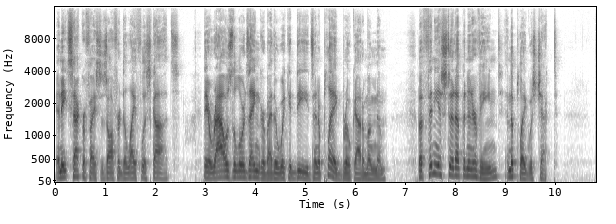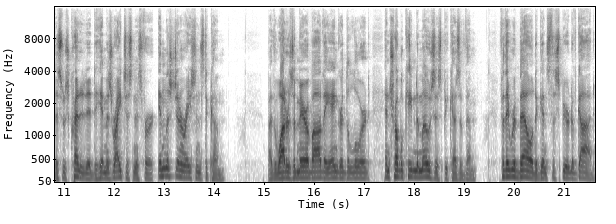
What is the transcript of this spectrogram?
and ate sacrifices offered to lifeless gods. They aroused the Lord's anger by their wicked deeds, and a plague broke out among them. But Phinehas stood up and intervened, and the plague was checked. This was credited to him as righteousness for endless generations to come. By the waters of Meribah they angered the Lord, and trouble came to Moses because of them. For they rebelled against the Spirit of God,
